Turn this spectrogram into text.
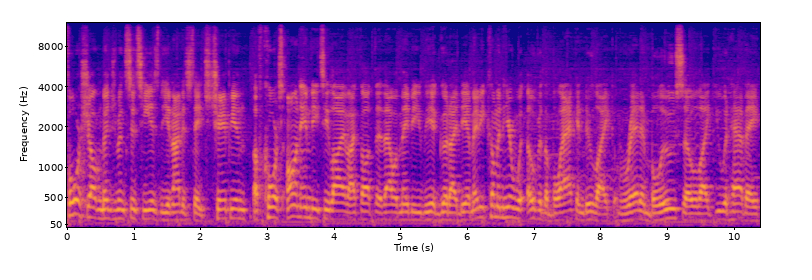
for Shelton Benjamin since he is the United States Champion. Of course, on MDT Live, I thought that that would maybe be a good idea. Maybe come in here with over the black and do like red and blue, so like you would have a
